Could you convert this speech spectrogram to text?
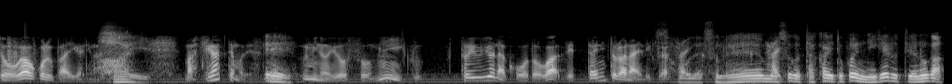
象が起こる場合があります。はい。間違ってもですね、ええ海の様子を見に行くというような行動は絶対に取らないでください。そうですね。もうすぐ高いところに逃げるっていうのが、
